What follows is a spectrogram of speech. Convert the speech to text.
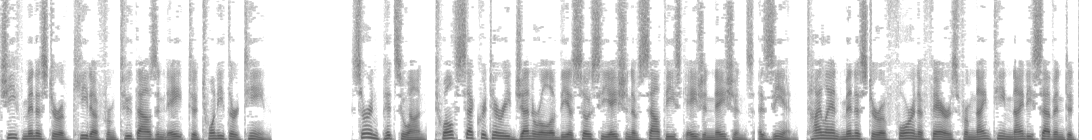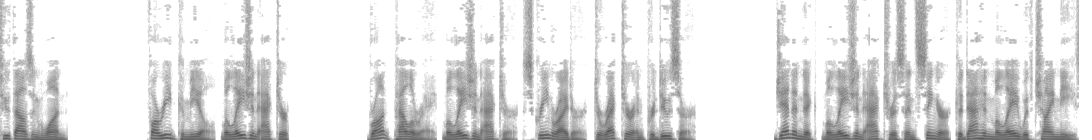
Chief Minister of Kedah from 2008 to 2013 Surin Pitsuwan, 12th Secretary-General of the Association of Southeast Asian Nations ASEAN, Thailand Minister of Foreign Affairs from 1997 to 2001 Farid Kamil, Malaysian actor. Bront Palarae, Malaysian actor, screenwriter, director and producer Jana Nik, Malaysian actress and singer Kedahan Malay with Chinese,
